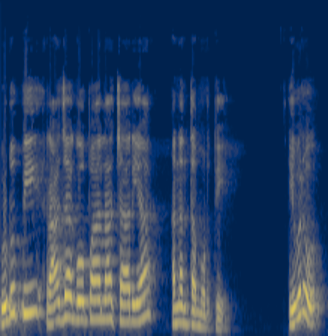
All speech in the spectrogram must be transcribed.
ಉಡುಪಿ ರಾಜಗೋಪಾಲಾಚಾರ್ಯ ಅನಂತಮೂರ್ತಿ. ಇವರು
